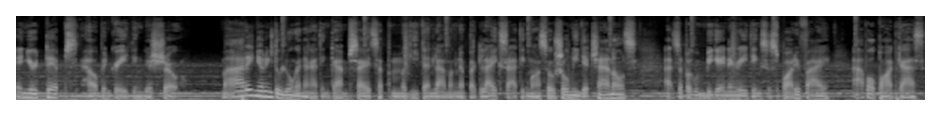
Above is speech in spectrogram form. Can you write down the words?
and your tips help in creating this show. Maaari nyo ring tulungan ng ating campsite sa pamamagitan lamang ng pag-like sa ating mga social media channels at sa pagbibigay ng rating sa Spotify, Apple Podcasts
